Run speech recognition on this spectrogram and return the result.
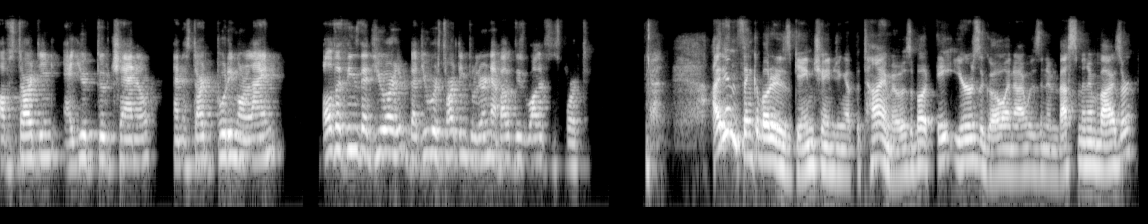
of starting a youtube channel and start putting online all the things that you are that you were starting to learn about this wonderful sport? I didn't think about it as game changing at the time. It was about eight years ago, and I was an investment advisor.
